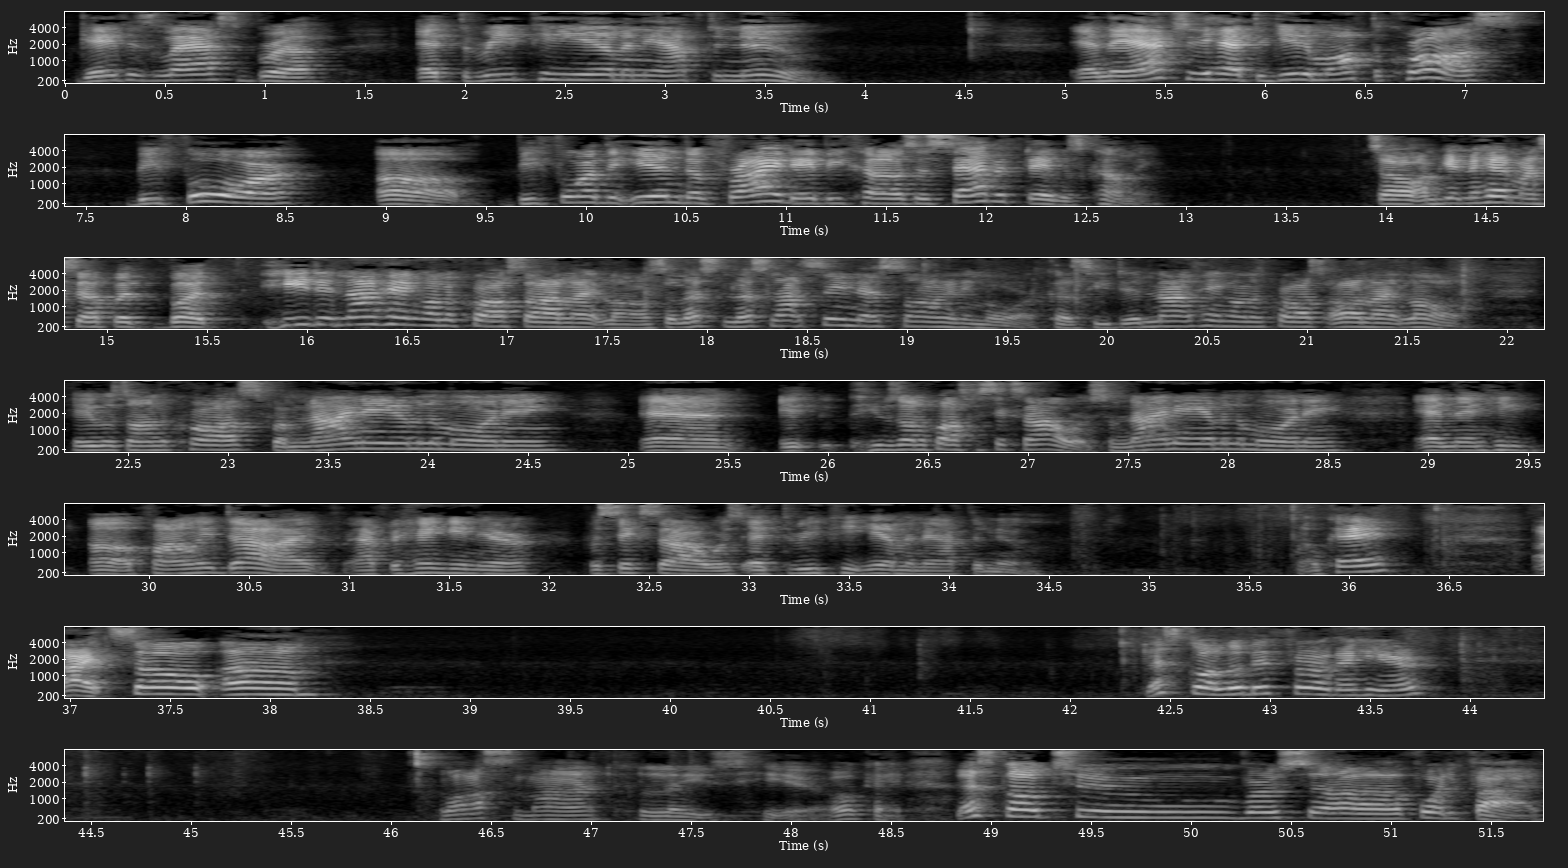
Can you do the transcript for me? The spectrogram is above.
gave his last breath at 3 p.m. in the afternoon. And they actually had to get him off the cross before uh, before the end of Friday because the Sabbath day was coming. So I'm getting ahead of myself, but but he did not hang on the cross all night long. So let's let's not sing that song anymore because he did not hang on the cross all night long. He was on the cross from 9 a.m. in the morning, and it, he was on the cross for six hours, from 9 a.m. in the morning, and then he uh, finally died after hanging there for six hours at 3 p.m. in the afternoon. Okay, all right. So um, Let's go a little bit further here. Lost my place here. Okay, let's go to verse uh, 45.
